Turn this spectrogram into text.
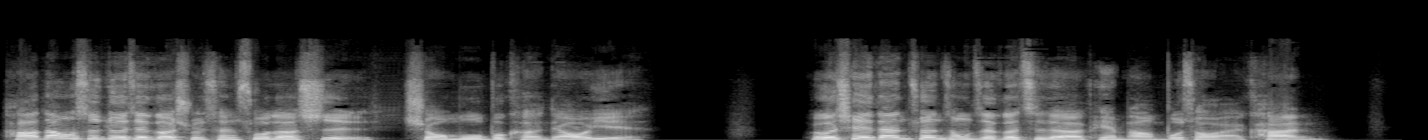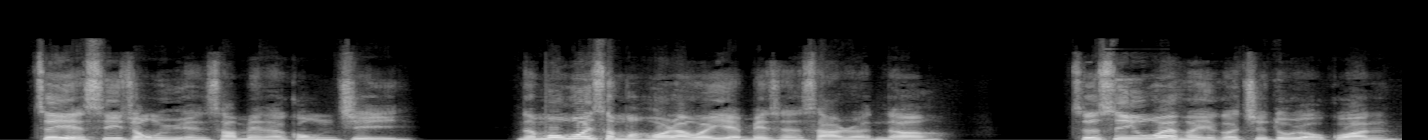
他当时对这个学生说的是“朽木不可雕也”，而且单纯从这个字的偏旁部首来看，这也是一种语言上面的攻击。那么，为什么后来会演变成杀人呢？这是因为和一个制度有关，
